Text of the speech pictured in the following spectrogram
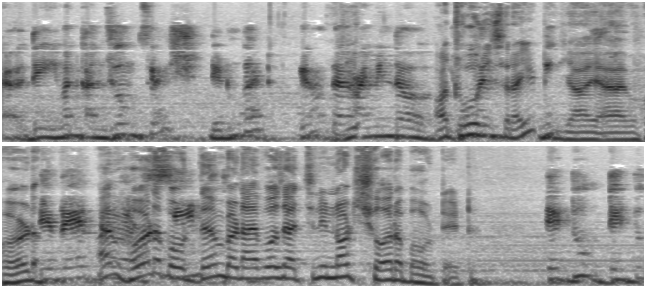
uh, they even consume flesh. They do that, you know. The, I mean the human right? Yeah, yeah, I've heard. I've heard about them, but I was actually not sure about it. They do, they do.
